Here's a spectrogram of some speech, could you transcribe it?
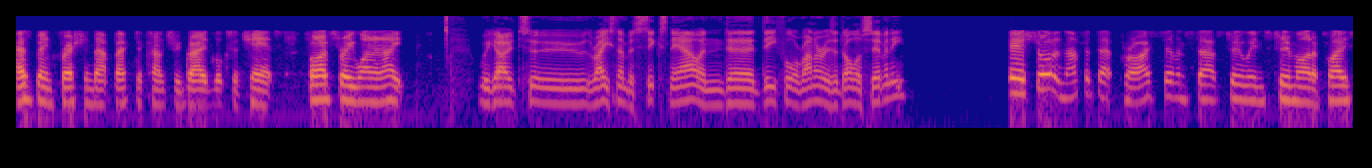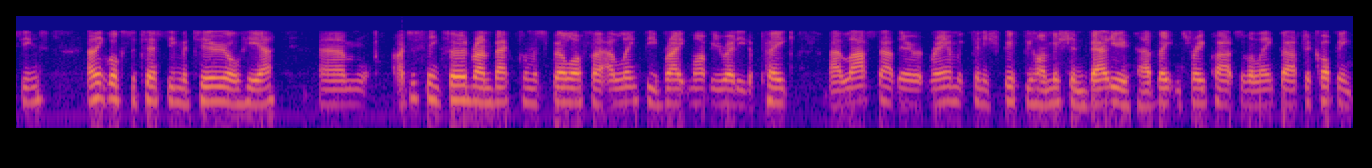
Has been freshened up back to country grade. Looks a chance. Five, three, one, and eight. We go to race number six now, and uh, D4 runner is a dollar seventy. Yeah, short enough at that price. Seven starts, two wins, two minor placings. I think looks the testing material here. Um, I just think third run back from a spell off a, a lengthy break might be ready to peak. Uh, last start there at Randwick finished fifth behind Mission Value, uh, beaten three parts of a length after copping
